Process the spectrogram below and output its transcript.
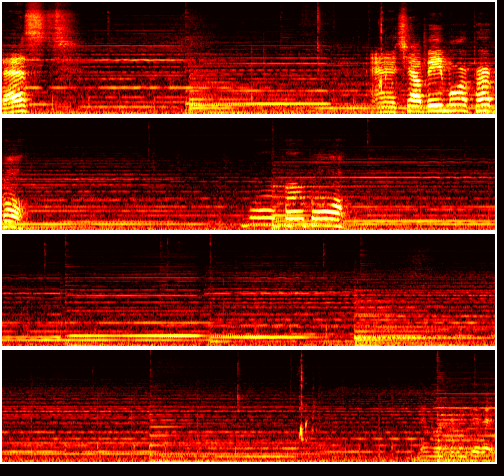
best. And it shall be more purple. More purple. Then we're gonna give it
